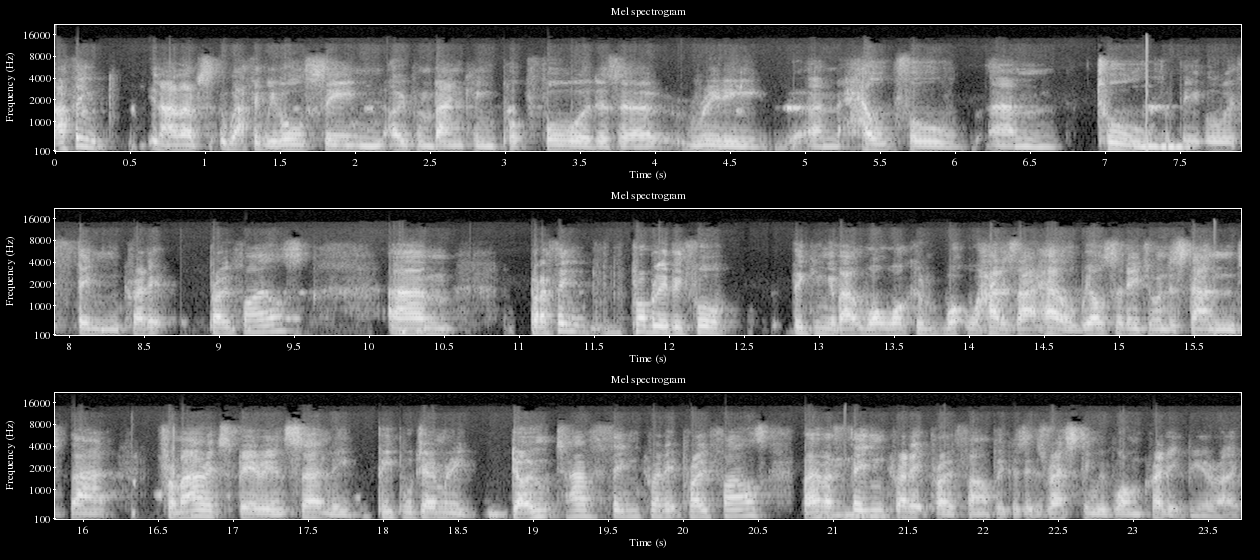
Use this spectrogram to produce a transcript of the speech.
I think you know, i think we've all seen open banking put forward as a really um, helpful um, tool for people with thin credit profiles. Um, but I think probably before thinking about what what can what how does that help, we also need to understand that from our experience, certainly people generally don't have thin credit profiles. They have a mm-hmm. thin credit profile because it's resting with one credit bureau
